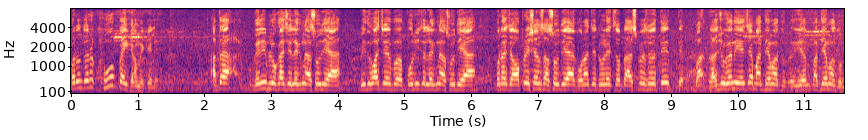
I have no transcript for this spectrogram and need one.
परंतु त्यानं खूप काही कामं केले. आता गरीब लोकांचे लग्न असू द्या विधवाचे पोरीचे लग्न असू द्या कोणाचे ऑपरेशन्स असू द्या कोणाच्या डोळ्याचं आसपास असू द्या, ते ते बा- राजीव गांधी यांच्या माध्यमातून या माध्यमातून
